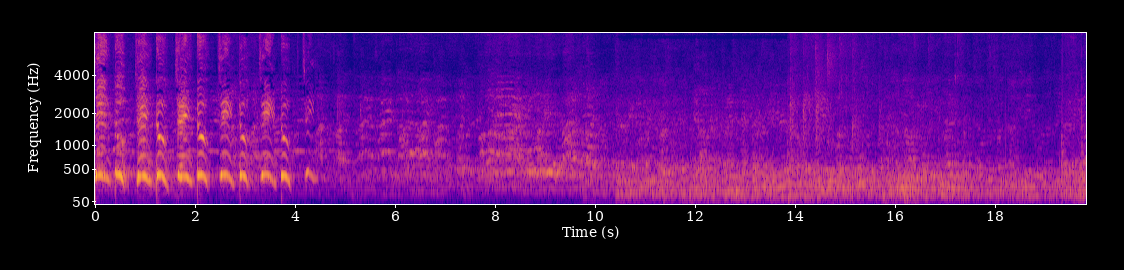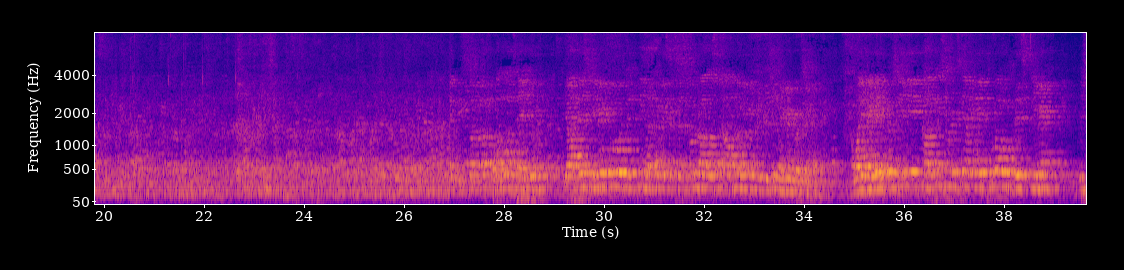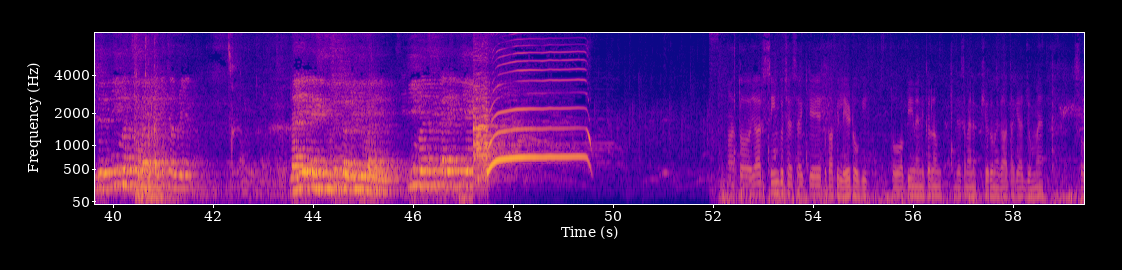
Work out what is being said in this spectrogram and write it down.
Putin है एंड एग्जीक्यूशन चल रही है हमारी तीन मंथ की प्लानिंग की है हाँ तो यार सीन कुछ ऐसा है कि तो काफ़ी लेट होगी तो अभी मैं निकल रहा हूँ जैसे मैंने शुरू में कहा था कि आज जुम्मा है so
